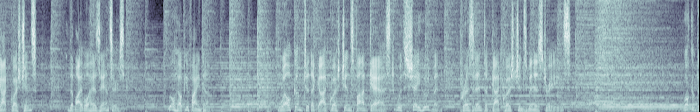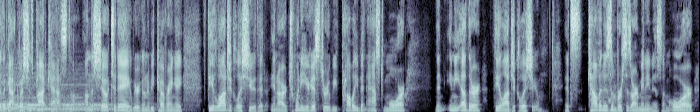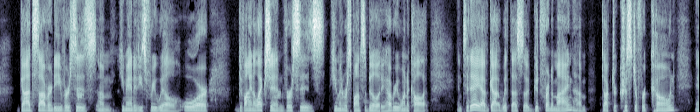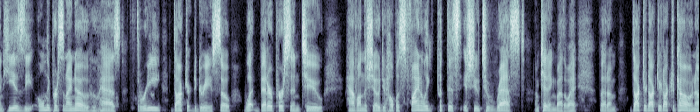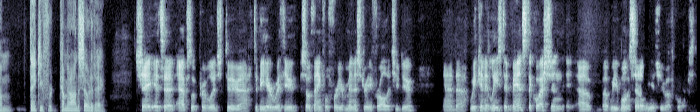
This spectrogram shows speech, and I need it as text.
Got questions? The Bible has answers. We'll help you find them. Welcome to the Got Questions Podcast with Shea Houdmann, President of Got Questions Ministries. Welcome to the Got Questions Podcast. On the show today, we're going to be covering a theological issue that in our 20 year history, we've probably been asked more than any other theological issue. It's Calvinism versus Arminianism, or God's sovereignty versus um, humanity's free will, or divine election versus human responsibility, however you want to call it. And today I've got with us a good friend of mine, um, Dr. Christopher Cone, and he is the only person I know who has three doctorate degrees. So, what better person to have on the show to help us finally put this issue to rest? I'm kidding, by the way. But um, Dr. Dr. Dr. Cone, um, thank you for coming on the show today. Shea, it's an absolute privilege to uh, to be here with you. So thankful for your ministry, for all that you do, and uh, we can at least advance the question, uh, but we won't settle the issue, of course.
